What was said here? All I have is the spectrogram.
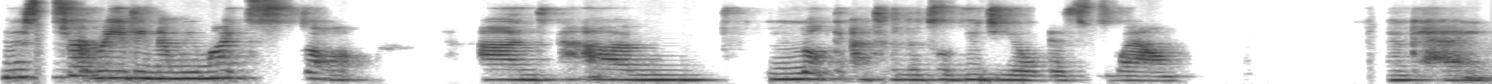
going to start reading and we might stop and um, look at a little video as well. Okay.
